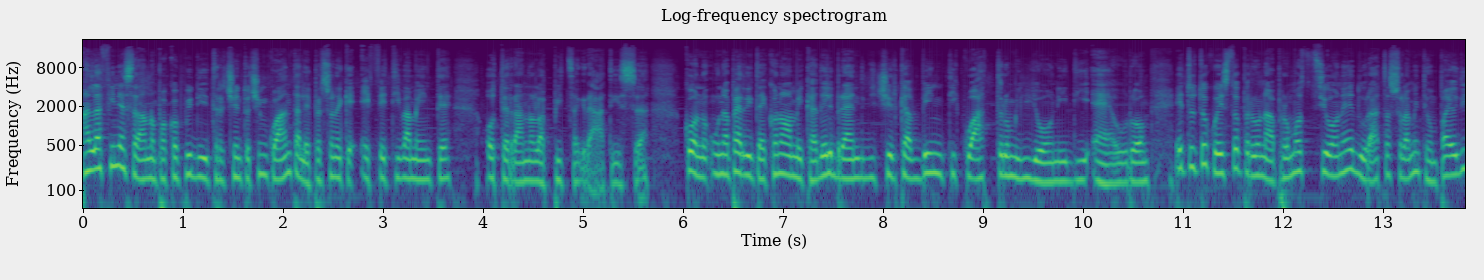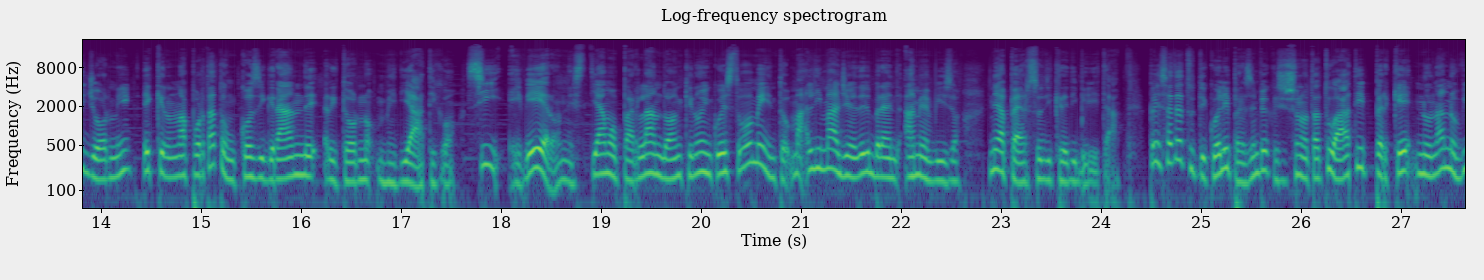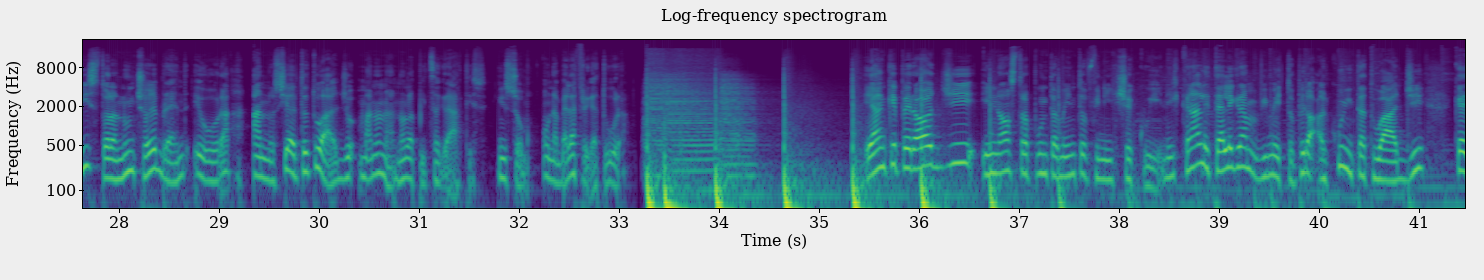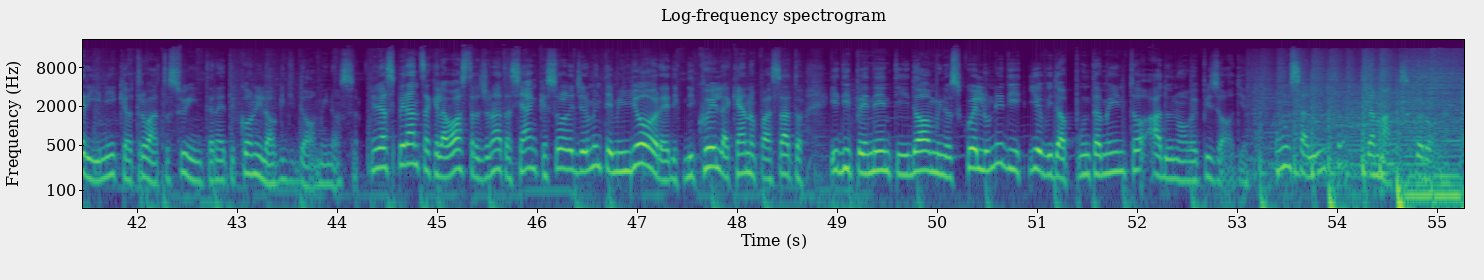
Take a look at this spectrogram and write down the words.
Alla fine saranno poco più di 350 le persone che effettivamente otterranno la pizza gratis, con una perdita economica del brand di circa 24 milioni di euro. E tutto questo per una promozione durata solamente un paio di giorni e che non ha portato un così grande ritorno mediatico. Sì, è vero, ne stiamo parlando anche noi in questo momento, ma l'immagine del brand, a mio avviso, ne ha perso di credibilità. Pensate a tutti quelli, per esempio, che si sono tatuati perché non hanno visto l'annuncio del brand e ora hanno il tatuaggio ma non hanno la pizza gratis. Insomma, una bella fregatura. E anche per oggi il nostro appuntamento finisce qui. Nel canale Telegram vi metto però alcuni tatuaggi carini che ho trovato su internet con i loghi di Dominos. Nella speranza che la vostra giornata sia anche solo leggermente migliore di, di quella che hanno passato i dipendenti di Dominos quel lunedì, io vi do appuntamento ad un nuovo episodio. Un saluto da Max Corona.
